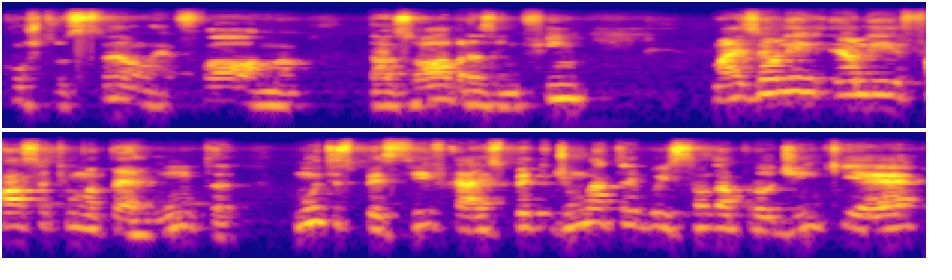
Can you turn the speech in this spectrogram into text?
construção, reforma, das obras, enfim. Mas eu lhe, eu lhe faço aqui uma pergunta, muito específica a respeito de uma atribuição da Prodim, que é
